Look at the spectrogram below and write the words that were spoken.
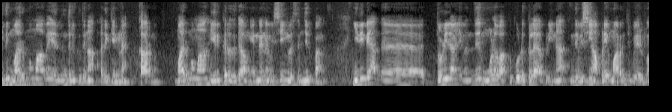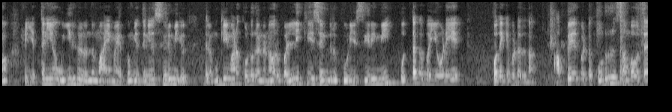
இது மர்மமாவே இருந்திருக்குதுன்னா அதுக்கு என்ன காரணம்? மர்மமாக இருக்கிறதுக்கு அவங்க என்னென்ன விஷயங்களை செஞ்சிருப்பாங்க? இதுவே அந்த தொழிலாளி வந்து மூலவாக்கு கொடுக்கல அப்படின்னா இந்த விஷயம் அப்படியே மறைஞ்சு போயிருக்கும். இப்போ எத்தனையோ உயிர்கள் வந்து மாயமாயிருக்கும். எத்தனையோ சிறுமிகள். இதுல முக்கியமான கொடூரம் என்னன்னா ஒரு பள்ளிக்கு சென்றக்கூடிய சிறுமி புத்தக பையோடையே புதைக்கப்பட்டதுதான். அப்பேற்பட்ட கொடூர சம்பவத்தை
